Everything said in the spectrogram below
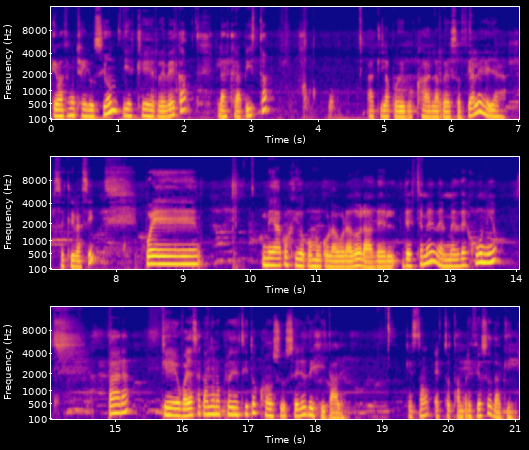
que me hace mucha ilusión y es que Rebeca, la escrapista, aquí la podéis buscar en las redes sociales, ella se escribe así, pues me ha cogido como colaboradora de este mes, del mes de junio, para que os vaya sacando unos proyectitos con sus sellos digitales, que son estos tan preciosos de aquí.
